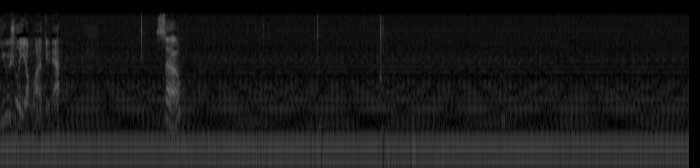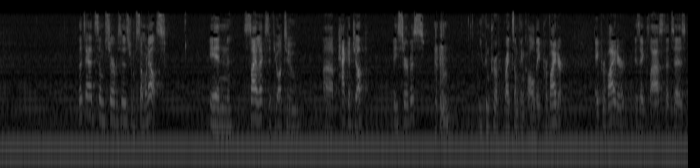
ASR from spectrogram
Usually you don't want to do that. So let's add some services from someone else. In Silex, if you want to uh, package up a service, you can write something called a provider. A provider is a class that says,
